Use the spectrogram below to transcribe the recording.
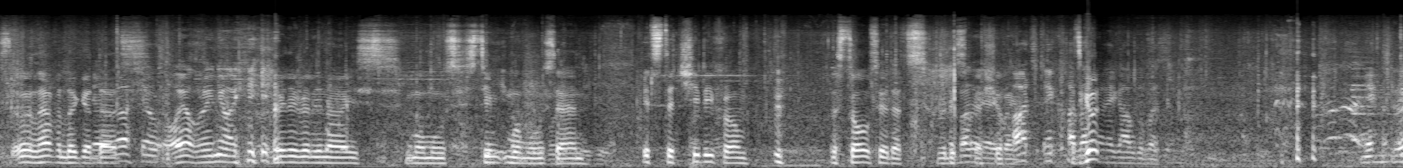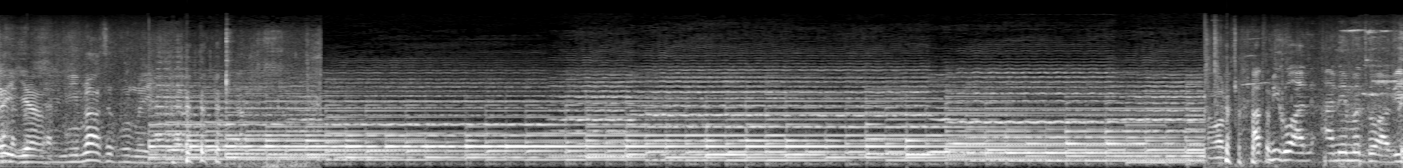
So we'll have a look at that. really, really nice momos, steamed momos, and it's the chili from the stalls here that's really special. It's good. yeah. अपनी को आने मत दो अभी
